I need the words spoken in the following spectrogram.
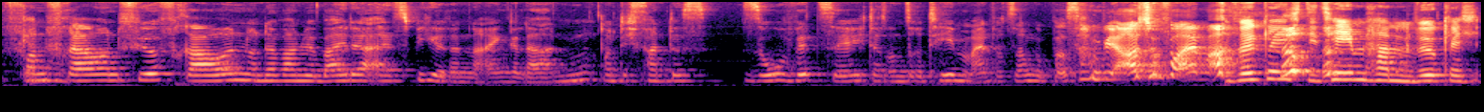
Von Genau. Frauen für Frauen. Und da waren wir beide als Speakerinnen eingeladen. Und ich fand es so witzig, dass unsere Themen einfach zusammengepasst haben, wie Arsch auf einmal. Wirklich, die Themen haben wirklich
